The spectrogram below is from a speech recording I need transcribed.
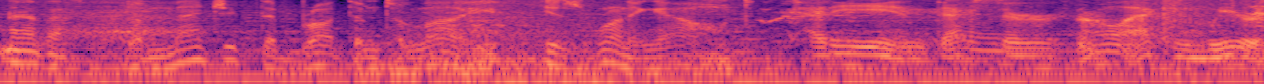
Never. the magic that brought them to life is running out. Teddy and Dexter, they're all acting weird.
